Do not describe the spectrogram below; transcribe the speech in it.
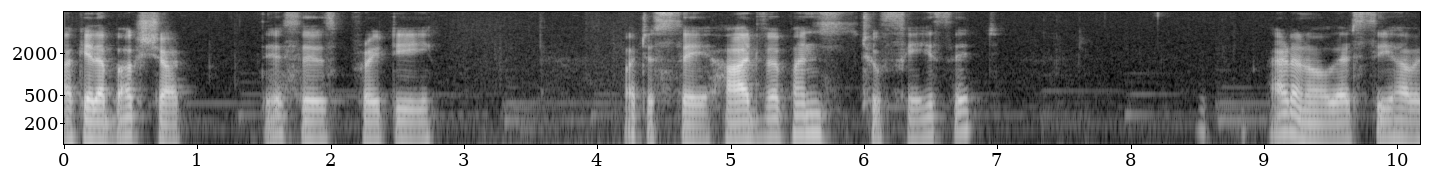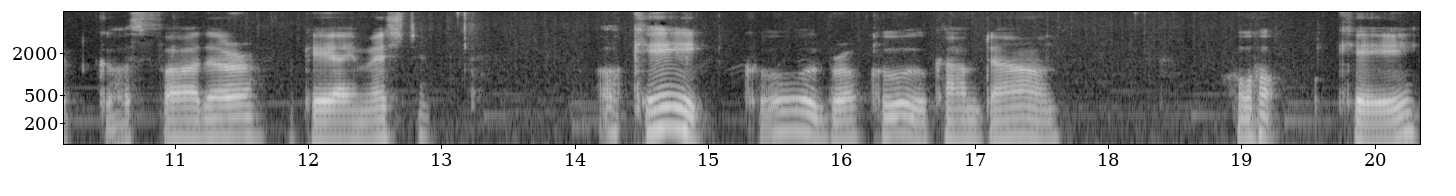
Okay, the buckshot. This is pretty, what to say, hard weapon to face it. I don't know, let's see how it goes further. Okay, I missed it. Okay, cool bro, cool, calm down. Oh, okay.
